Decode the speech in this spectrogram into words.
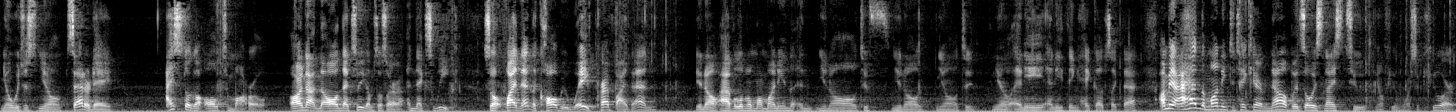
you know, which is you know Saturday, I still got all tomorrow. Or not all next week. I'm so sorry, uh, next week. So by then the car will be way prepped by then. You know, I have a little bit more money, and you know, to you know, you know, to you know, any anything hiccups like that. I mean, I had the money to take care of now, but it's always nice to you know feel more secure.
